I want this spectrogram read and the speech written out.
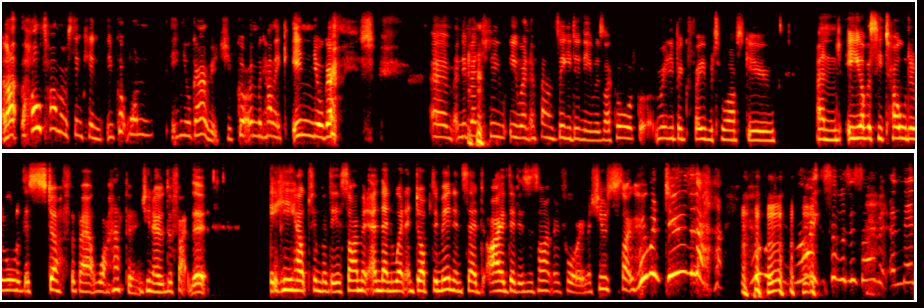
and I, the whole time i was thinking you've got one in your garage you've got a mechanic in your garage um and eventually he went and found ziggy didn't he He was like oh i've got a really big favor to ask you and he obviously told her all of this stuff about what happened you know the fact that he helped him with the assignment and then went and dobbed him in and said i did his assignment for him and she was just like who would do that who would write someone's assignment and then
